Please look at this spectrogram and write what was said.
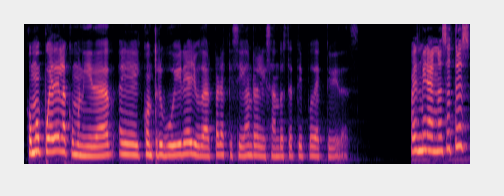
¿Cómo puede la comunidad eh, contribuir y ayudar para que sigan realizando este tipo de actividades? Pues mira, nosotros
